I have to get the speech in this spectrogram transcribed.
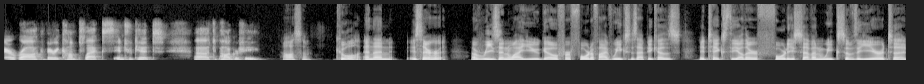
Bare rock, very complex, intricate uh, topography. Awesome. Cool. And then is there a reason why you go for four to five weeks? Is that because it takes the other 47 weeks of the year to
